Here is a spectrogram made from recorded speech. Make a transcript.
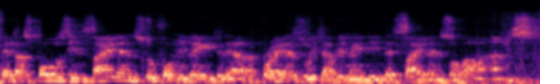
Let us pause in silence to formulate the other prayers which have remained in the silence of our hearts.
